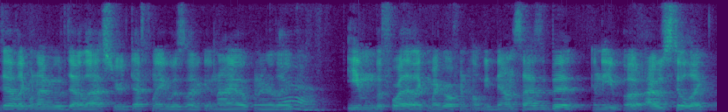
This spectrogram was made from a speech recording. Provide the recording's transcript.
That like when I moved out last year, definitely was like an eye opener. Like yeah, even before that, like my girlfriend helped me downsize a bit, and uh, I was still like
